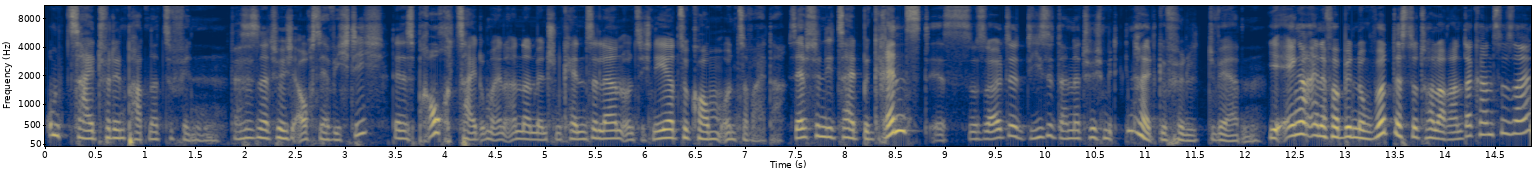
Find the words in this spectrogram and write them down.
um Zeit für den Partner zu finden. Das ist natürlich auch sehr wichtig, denn es braucht Zeit, um einen anderen Menschen kennenzulernen und sich näher zu kommen und so weiter. Selbst wenn die Zeit begrenzt ist, so sollte diese dann natürlich mit Inhalt gefüllt werden. Je enger eine Verbindung wird, desto toleranter kannst du sein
